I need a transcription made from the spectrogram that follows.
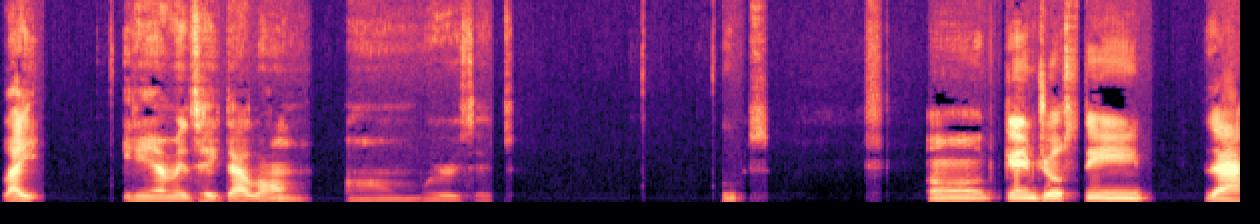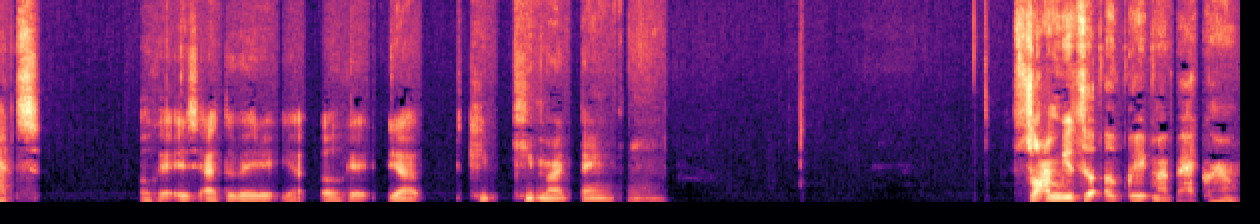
Like, it didn't even take that long. Um, where is it? Oops. Um, game Steam. That. Okay, it's activated. Yeah. Okay. Yeah. Keep keep my thing. So I'm going to upgrade my background.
